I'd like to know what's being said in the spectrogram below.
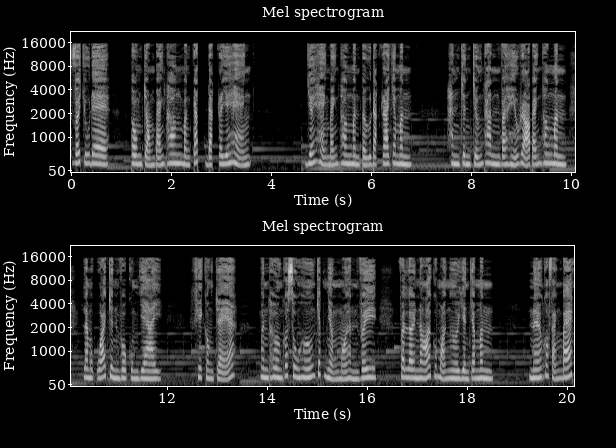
với chủ đề tôn trọng bản thân bằng cách đặt ra giới hạn. Giới hạn bản thân mình tự đặt ra cho mình. Hành trình trưởng thành và hiểu rõ bản thân mình là một quá trình vô cùng dài. Khi còn trẻ, mình thường có xu hướng chấp nhận mọi hành vi và lời nói của mọi người dành cho mình. Nếu có phản bác,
